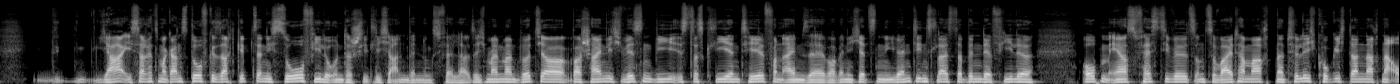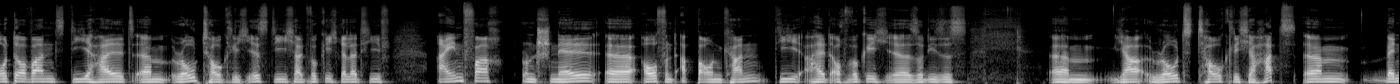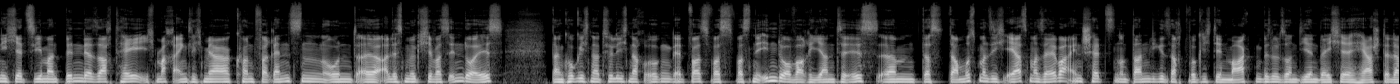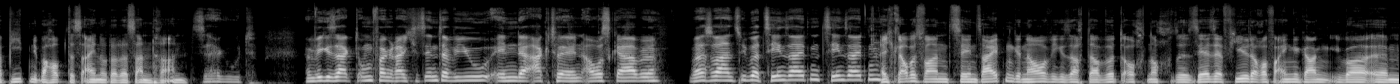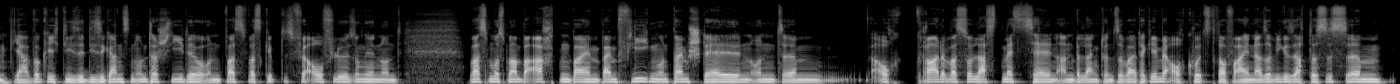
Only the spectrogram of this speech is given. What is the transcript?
ja, ich sage jetzt mal ganz doof gesagt, gibt's ja nicht so viele unterschiedliche Anwendungsfälle. Also ich meine, man wird ja wahrscheinlich wissen, wie ist das Klientel von einem selber. Wenn ich jetzt ein Eventdienstleister bin, der viele Open Airs, Festivals und so weiter macht, natürlich gucke ich dann nach einer Outdoor-Wand, die halt ähm, roadtauglich ist, die ich halt wirklich relativ einfach und schnell äh, auf- und abbauen kann, die halt auch wirklich äh, so dieses ähm, ja, Road-taugliche hat. Ähm, wenn ich jetzt jemand bin, der sagt, hey, ich mache eigentlich mehr Konferenzen und äh, alles Mögliche, was Indoor ist, dann gucke ich natürlich nach irgendetwas, was, was eine Indoor-Variante ist. Ähm, das, da muss man sich erstmal selber einschätzen und dann, wie gesagt, wirklich den Markt ein bisschen sondieren, welche Hersteller bieten überhaupt das eine oder das andere an. Sehr gut. Und wie gesagt, umfangreiches Interview in der aktuellen Ausgabe. Was waren es? Über zehn Seiten? Zehn Seiten? Ich glaube, es waren zehn Seiten, genau. Wie gesagt, da wird auch noch sehr, sehr viel darauf eingegangen, über ähm, ja wirklich diese, diese ganzen Unterschiede und was, was gibt es für Auflösungen und was muss man beachten beim, beim Fliegen und beim Stellen und ähm, auch gerade was so Lastmesszellen anbelangt und so weiter, gehen wir auch kurz drauf ein. Also wie gesagt, das ist ähm,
